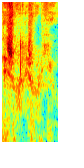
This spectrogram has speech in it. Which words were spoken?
This one is for you.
